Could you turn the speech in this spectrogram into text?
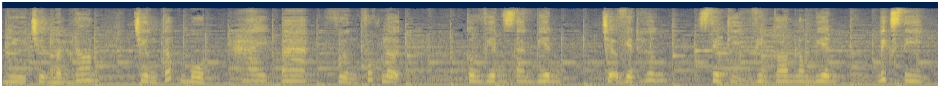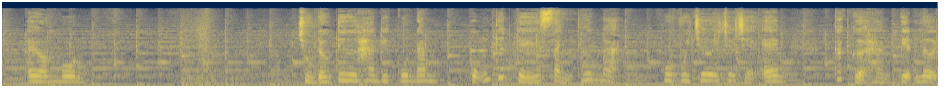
như trường mầm non, trường cấp 1, 2, 3, phường Phúc Lợi, công viên Giang Biên, chợ Việt Hưng, siêu thị Vincom Long Biên, Bixi, Aeon Mall. Chủ đầu tư Handico 5 cũng thiết kế sảnh thương mại, khu vui chơi cho trẻ em, các cửa hàng tiện lợi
